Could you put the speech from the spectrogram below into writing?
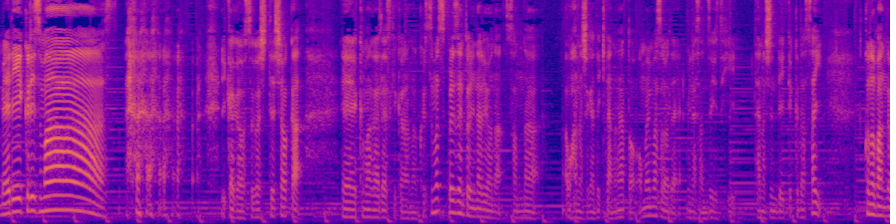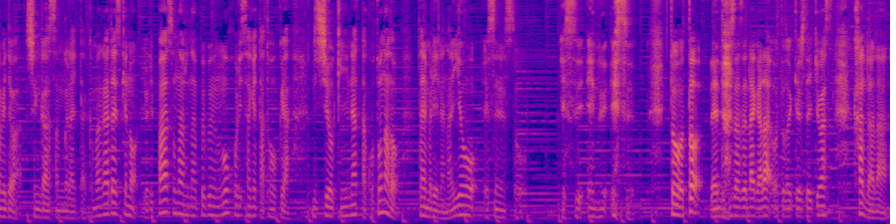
メリークリスマス! いかがお過ごしでしょうか、えー熊川大輔からのクリスマスプレゼントになるようなそんなお話ができたらなと思いますので皆さんぜひぜひ楽しんでいってください。この番組ではシンガーソングライター熊川大輔のよりパーソナルな部分を掘り下げたトークや日常気になったことなどタイムリーな内容を SNS と SNS 等と連動させながらお届けしていきます。噛んだな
